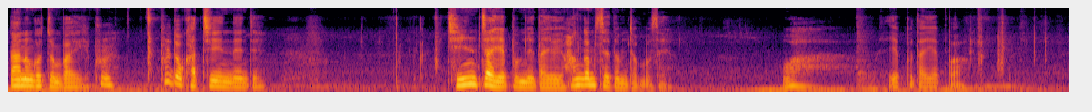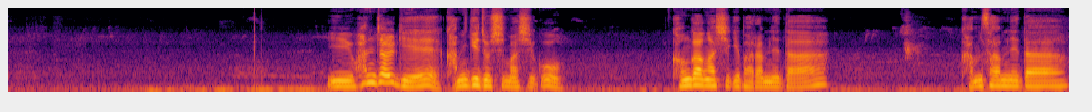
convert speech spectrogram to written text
나는 것 좀 봐. 이풀 풀도 같이 있네 이제. 진짜 예쁩니다. 여기 황금새덤 좀 보세요. 와 예쁘다 예뻐. 이 환절기에 감기 조심하시고 건강하시기 바랍니다. 감사합니다.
